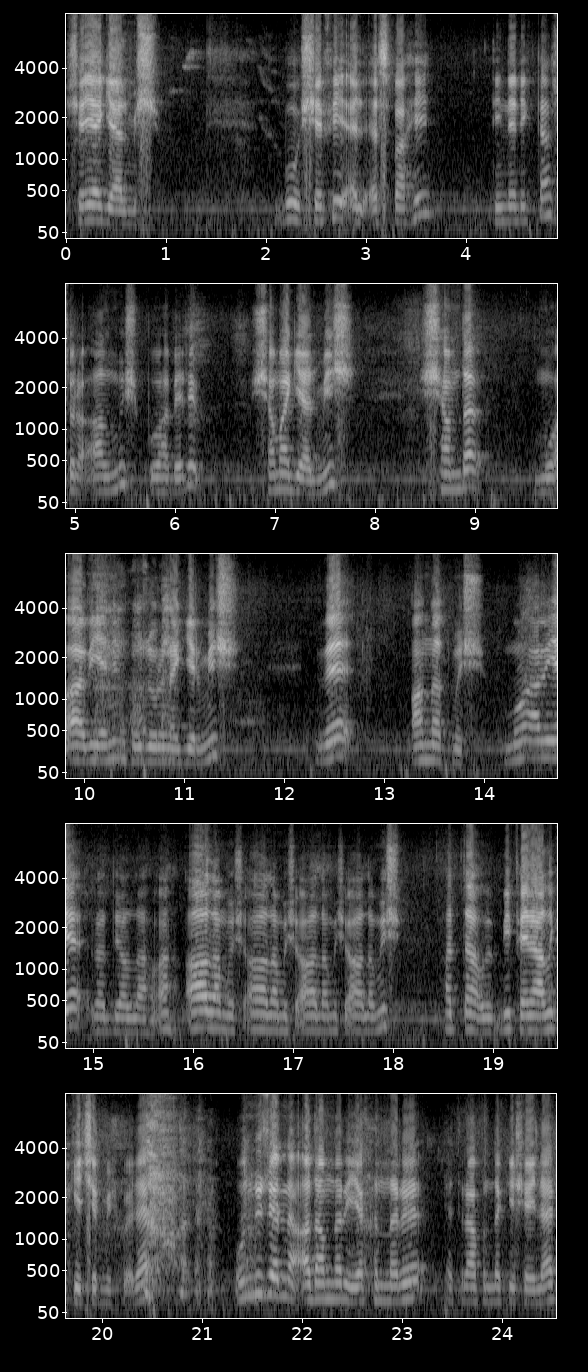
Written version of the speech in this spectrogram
şeye gelmiş. Bu Şefi el-Esbahi dinledikten sonra almış bu haberi Şam'a gelmiş. Şam'da Muaviye'nin huzuruna girmiş ve anlatmış. Muaviye radıyallahu anh ağlamış, ağlamış, ağlamış, ağlamış. Hatta bir fenalık geçirmiş böyle. Onun üzerine adamları, yakınları, etrafındaki şeyler,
